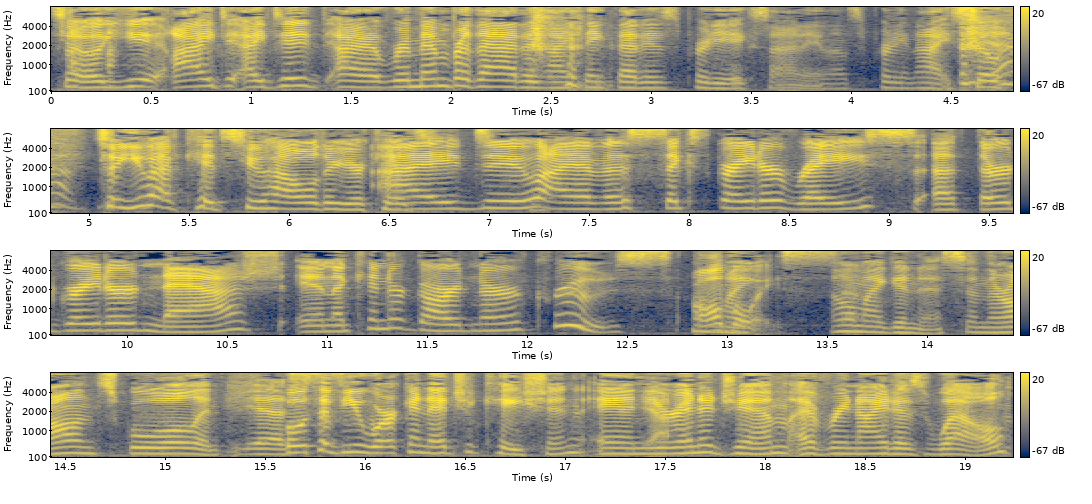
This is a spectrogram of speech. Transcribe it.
So you, I, I did, I remember that and I think that is pretty exciting. That's pretty nice. So, so you have kids too. How old are your kids? I do. I have a sixth grader, Race, a third grader, Nash, and a kindergartner, Cruz. Oh All my- boys. Oh my goodness. And they're all in school and Yes. both of you work in education and you're in a gym every night as well.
